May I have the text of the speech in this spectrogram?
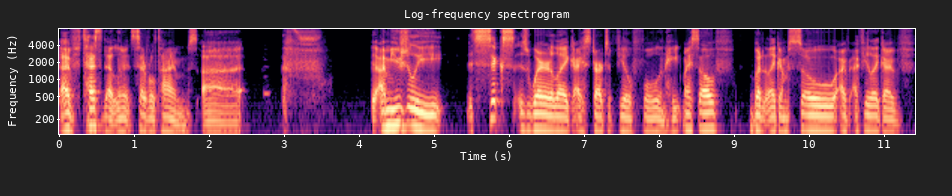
I've tested that limit several times. Uh, I'm usually six is where like I start to feel full and hate myself. But like I'm so I, I feel like I've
